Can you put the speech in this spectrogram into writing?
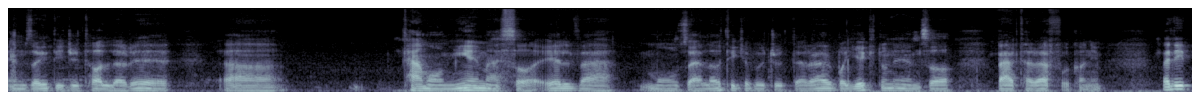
امضای دیجیتال داره تمامی مسائل و موزلاتی که وجود داره با یک دونه امضا برطرف بکنیم. ولی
